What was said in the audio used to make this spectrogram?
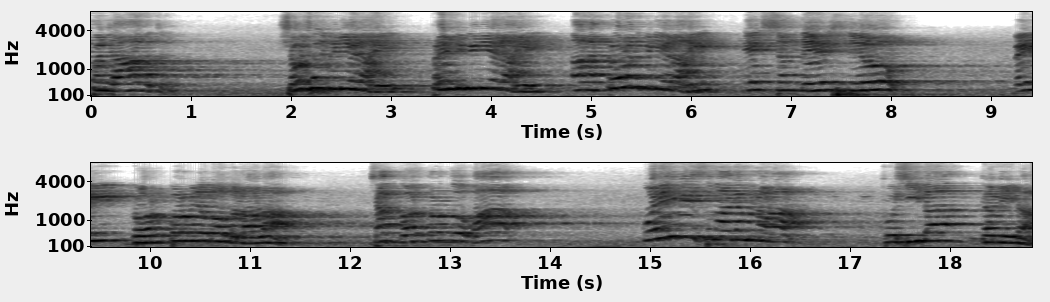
ਪੰਜਾਬ ਵਿੱਚ ਸੋਸ਼ਲ ਮੀਡੀਆ ਰਾਹੀਂ ਪ੍ਰਿੰਟ ਮੀਡੀਆ ਰਾਹੀਂ ਇਲੈਕਟ੍ਰੋਨਿਕ ਮੀਡੀਆ ਰਾਹੀਂ ਇੱਕ ਸੰਦੇਸ਼ ਦਿਓ ਬਈ ਗੁਰਪੁਰਬ ਜਦੋਂ ਮਨਾਉਣਾ, ਜਾਂ ਗੁਰਪੁਰਬ ਤੋਂ ਬਾਅਦ ਕੋਈ ਵੀ ਸਮਾਗਮ ਮਨਾਉਣਾ, ਖੁਸ਼ੀ ਦਾ, ਗਮੀ ਦਾ।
